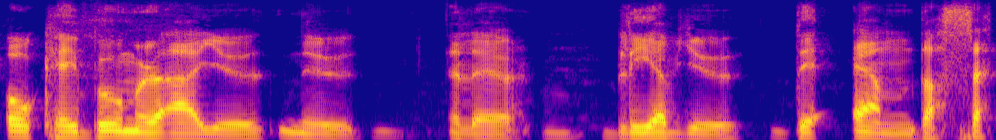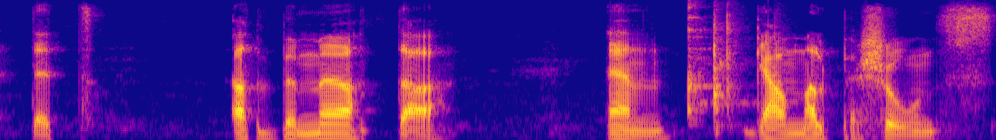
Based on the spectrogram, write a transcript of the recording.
OK Boomer är ju nu, eller blev ju det enda sättet att bemöta en gammal persons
